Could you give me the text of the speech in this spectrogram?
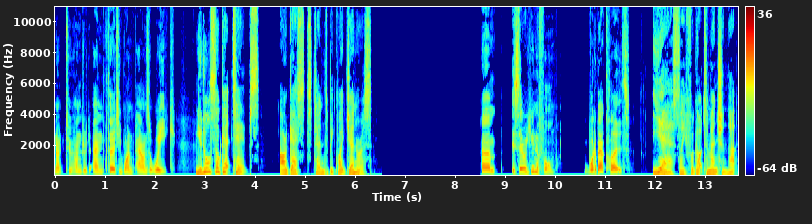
no, 231 pounds a week. You'd also get tips. Our guests tend to be quite generous. Um, is there a uniform? What about clothes? Yes, I forgot to mention that.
